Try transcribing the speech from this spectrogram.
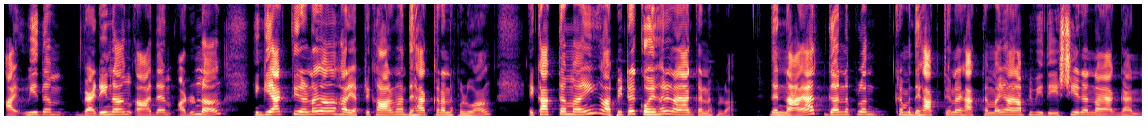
අ- වියදම් වැඩිනං ආදායම් අඩුනං හිගයක් තිරන හරි අපි කාරණ දෙයක් කරන්න පුළුවන්. එකක් තමයි අපිට කොහරි නයක් ගන්න පුළුවන්. ද නායත් ගන්න පුළන් ක්‍රම දෙයක් තියෙන එකක් තමයි අපි විදේශීයට නයක් ගන්න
